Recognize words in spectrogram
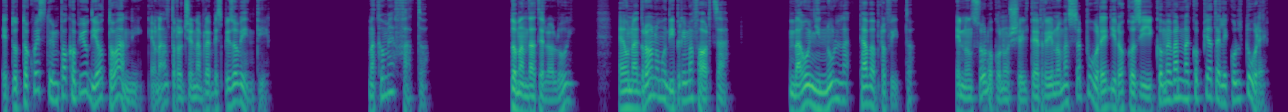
E tutto questo in poco più di otto anni, che un altro ce ne avrebbe speso venti. Ma come ha fatto? Domandatelo a lui. È un agronomo di prima forza. Da ogni nulla cava profitto. E non solo conosce il terreno, ma sa pure, dirò così, come vanno accoppiate le colture.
